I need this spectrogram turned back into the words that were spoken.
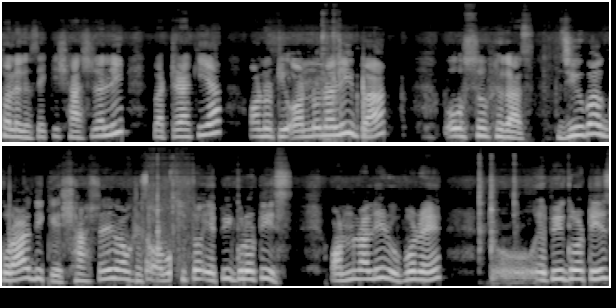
চলে গেছে। একটি শ্বাসনালী বা ট্রাকিয়া, অন্যটি অন্ননালী বা ওসোফেগাস। জিহ্বার গোড়ার দিকে শ্বাসনালীর অংশে অবস্থিত এপিগ্লোটিস অন্ননালীর উপরে, এপিগ্লোটিস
